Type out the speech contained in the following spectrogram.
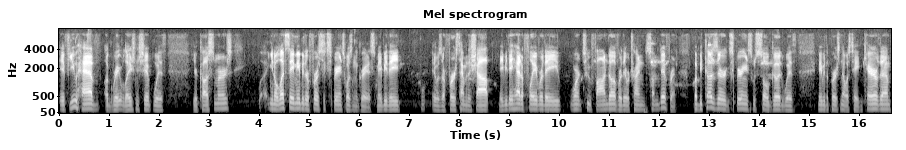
if you have a great relationship with your customers, you know, let's say maybe their first experience wasn't the greatest. Maybe they, it was their first time in the shop. Maybe they had a flavor they weren't too fond of, or they were trying something different. But because their experience was so good with maybe the person that was taking care of them,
